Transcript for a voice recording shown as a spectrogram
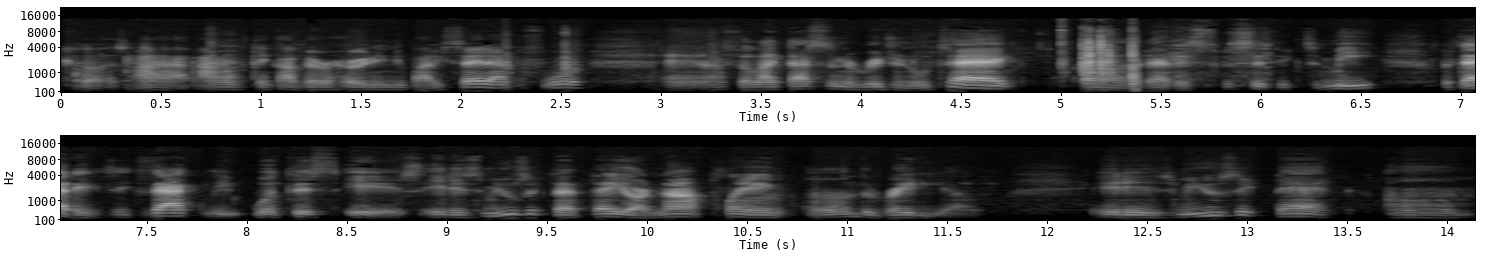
because I I don't think I've ever heard anybody say that before, and I feel like that's an original tag uh, that is specific to me. But that is exactly what this is. It is music that they are not playing on the radio. It is music that um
